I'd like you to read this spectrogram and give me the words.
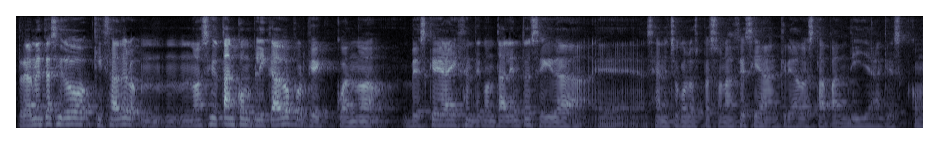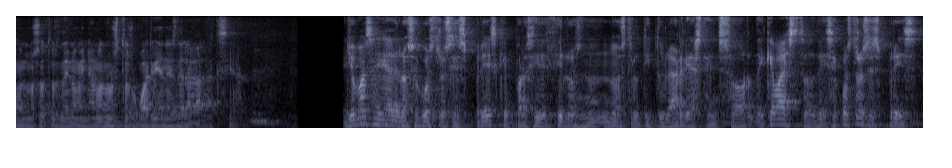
realmente ha sido, quizá no ha sido tan complicado porque cuando ves que hay gente con talento, enseguida eh, se han hecho con los personajes y han creado esta pandilla, que es como nosotros denominamos nuestros guardianes de la galaxia. Yo más allá de los secuestros express, que por así decirlo es nuestro titular de ascensor, ¿de qué va esto? De secuestros express.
